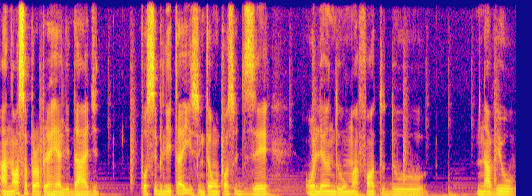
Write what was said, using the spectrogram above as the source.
a nossa própria realidade possibilita isso. Então eu posso dizer, olhando uma foto do navio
